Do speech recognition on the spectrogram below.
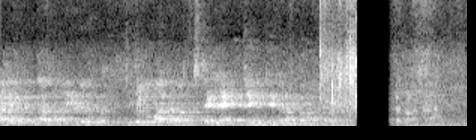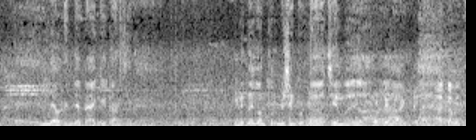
ಆಗಿರೋದ್ರಿಂದ ನನ್ನ ಎರಡು ಚುಟುಕು ಮಾತನ್ನು ಮುಗಿಸ್ತಾ ಇದ್ದೇನೆ. ಜೈ ಹಿಂದ್ ಎಲ್ಲಿ ಅವ್ರ ಹಿಂದೆ ಬ್ಯಾಕಿಗೆ ಕಾಣಿಸ್ತದೆ. ಇಲ್ಲಿದ್ದಾಗ ಒಂದು ಪರ್ಮಿಷನ್ ಕೊಟ್ಟ ಜಿ ಎಂ ಕೊಡ್ಲಿಲ್ಲ. ಹಾಕಬೇಕು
